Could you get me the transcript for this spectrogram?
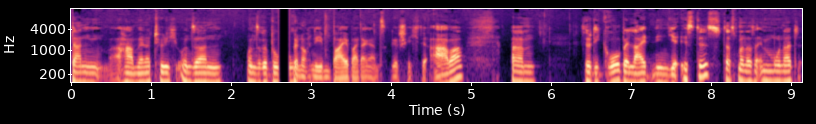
dann haben wir natürlich unseren, unsere Berufe noch nebenbei bei der ganzen Geschichte. Aber, ähm, so die grobe Leitlinie ist es, dass man das im Monat,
